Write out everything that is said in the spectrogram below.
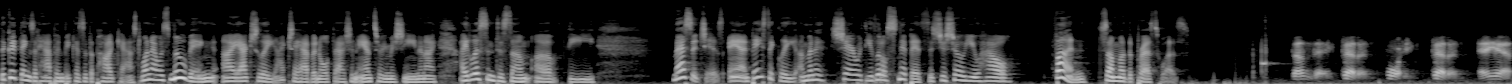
the good things that happened because of the podcast. When I was moving, I actually I actually have an old fashioned answering machine, and I I listened to some of the messages. And basically, I'm going to share with you little snippets that just show you how fun some of the press was. Sunday, 7, 40, 7 a.m.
